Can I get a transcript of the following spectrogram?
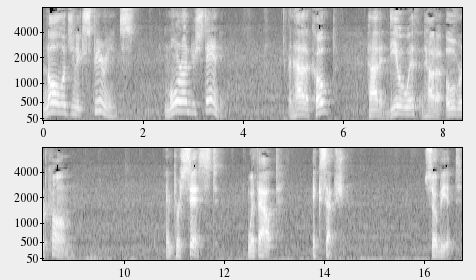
knowledge, and experience, more understanding, and how to cope, how to deal with, and how to overcome and persist without exception so be it.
